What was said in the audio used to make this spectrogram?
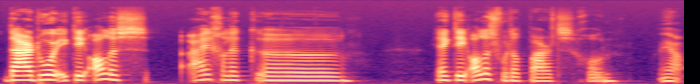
daardoor, ik deed alles eigenlijk... eh, ja, ik deed alles voor dat paard gewoon. ja.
